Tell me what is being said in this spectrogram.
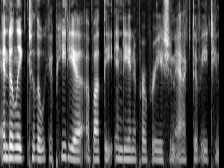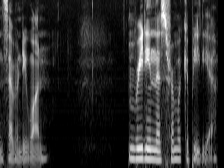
and a link to the Wikipedia about the Indian Appropriation Act of 1871. I'm reading this from Wikipedia.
